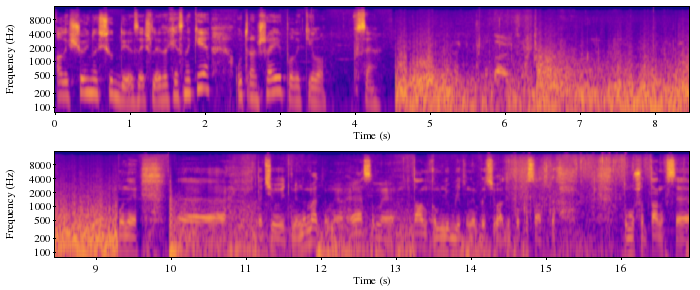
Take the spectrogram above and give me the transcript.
Але щойно сюди зайшли захисники, у траншеї полетіло все. Вони е, працюють мінометами, АГСами, танком люблять вони працювати по посадках. Тому що танк це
